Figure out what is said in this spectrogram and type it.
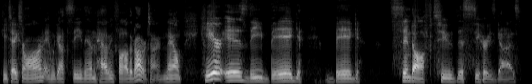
he takes her on, and we got to see them having father daughter time. Now, here is the big, big send off to this series, guys.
